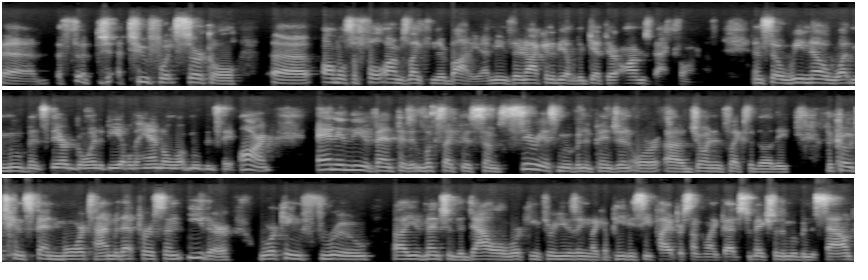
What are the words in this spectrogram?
uh a, a two foot circle uh, almost a full arm's length from their body that means they're not going to be able to get their arms back far enough and so we know what movements they're going to be able to handle and what movements they aren't. And in the event that it looks like there's some serious movement impingement or uh, joint inflexibility, the coach can spend more time with that person, either working through uh, you'd mentioned the dowel working through using like a PVC pipe or something like that just to make sure the movement is sound,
